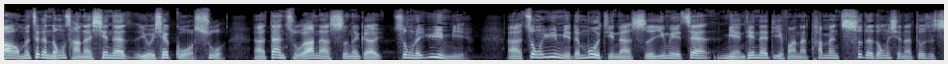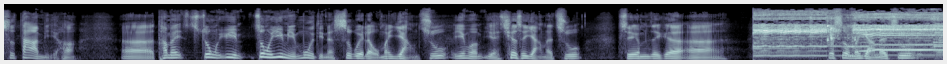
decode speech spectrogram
好，我们这个农场呢，现在有一些果树，呃，但主要呢是那个种了玉米。呃，种玉米的目的呢，是因为在缅甸的地方呢，他们吃的东西呢都是吃大米哈。呃，他们种玉种玉米目的呢，是为了我们养猪，因为我们也确实养了猪，所以我们这个呃，这是我们养的猪。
